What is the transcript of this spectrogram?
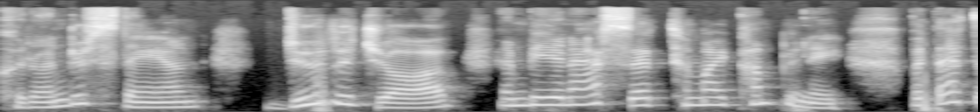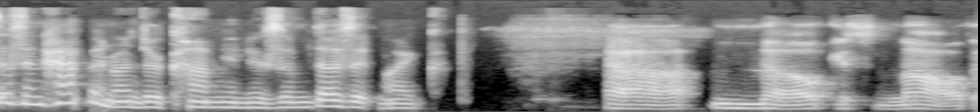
could understand, do the job, and be an asset to my company. But that doesn't happen under communism, does it, Mike? Uh, no, it's not.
